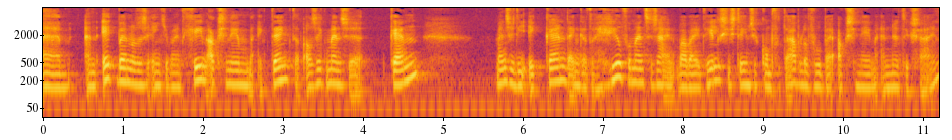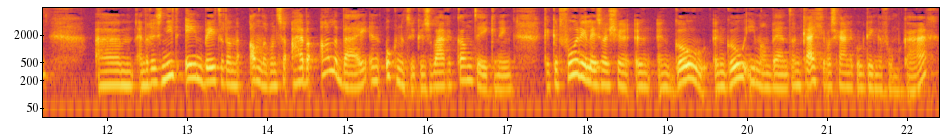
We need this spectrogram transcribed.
Um, en ik ben er dus eentje met geen actie nemen. Maar ik denk dat als ik mensen ken, mensen die ik ken, denk dat er heel veel mensen zijn waarbij het hele systeem zich comfortabeler voelt bij actie nemen en nuttig zijn. Um, en er is niet één beter dan de ander, want ze hebben allebei en ook natuurlijk een zware kanttekening. Kijk, het voordeel is als je een, een, go, een go iemand bent, dan krijg je waarschijnlijk ook dingen voor elkaar.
